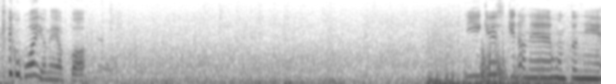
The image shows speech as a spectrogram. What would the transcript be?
結構怖いよねやっぱ。いい景色だね本当に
